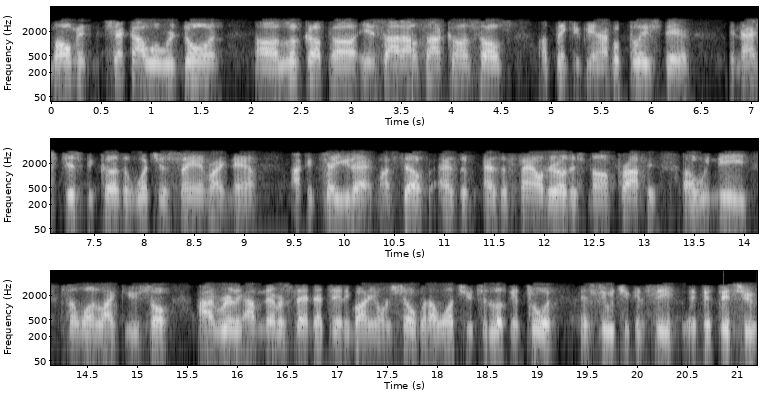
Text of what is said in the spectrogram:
moment, check out what we're doing. Uh, look up uh, Inside Outside Consults. I think you can have a place there. And that's just because of what you're saying right now. I can tell you that myself as the as the founder of this nonprofit. Uh, we need someone like you. So I really, I've never said that to anybody on the show, but I want you to look into it and see what you can see if it fits you.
